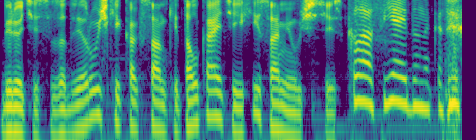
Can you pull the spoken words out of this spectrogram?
Беретесь за две ручки, как санки, толкаете их и сами учитесь. Класс, я иду на каток.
